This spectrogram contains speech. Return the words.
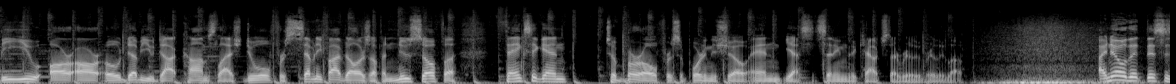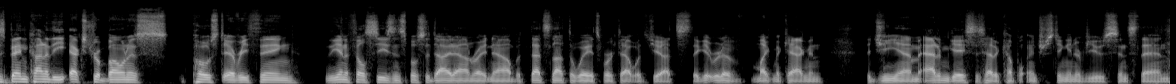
B U R R O W dot com slash dual for $75 off a new sofa. Thanks again to Burrow for supporting the show. And yes, it's sitting in the couch that I really, really love. I know that this has been kind of the extra bonus post everything. The NFL season is supposed to die down right now, but that's not the way it's worked out with Jets. They get rid of Mike Maccagnan, the GM. Adam Gase has had a couple interesting interviews since then.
